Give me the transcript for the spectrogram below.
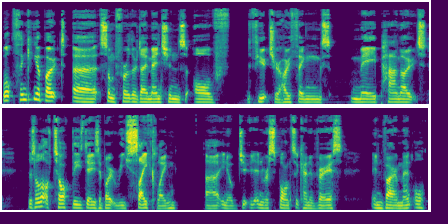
Well, thinking about uh, some further dimensions of the future, how things may pan out, there's a lot of talk these days about recycling, uh, you know, in response to kind of various environmental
